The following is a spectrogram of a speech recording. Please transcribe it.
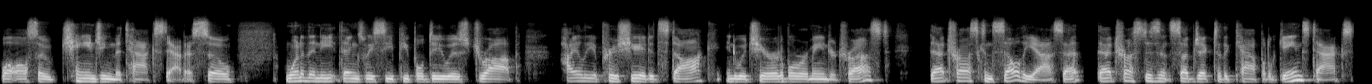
while also changing the tax status. So, one of the neat things we see people do is drop highly appreciated stock into a charitable remainder trust, that trust can sell the asset. That trust isn't subject to the capital gains tax.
